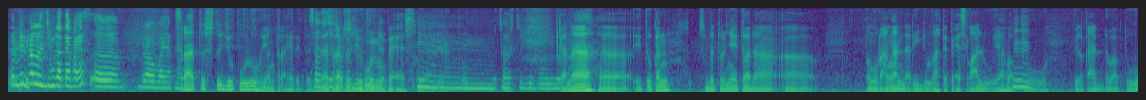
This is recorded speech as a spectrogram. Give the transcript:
Tapi kalau jumlah TPS eh, berapa banyak? Bang? 170 yang terakhir itu kita 170 TPS ya, ya. Hmm, 170. karena eh, itu kan sebetulnya itu ada eh, pengurangan dari jumlah TPS lalu ya waktu pilkada waktu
